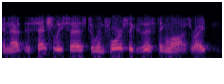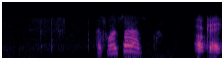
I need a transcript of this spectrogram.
and that essentially says to enforce existing laws, right? That's what it says. Okay.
